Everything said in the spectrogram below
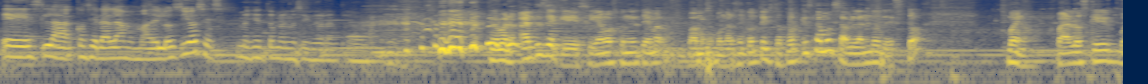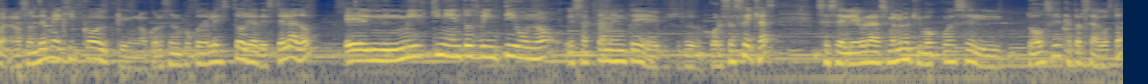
es la considerada la mamá de los dioses. Me siento menos ignorante ahora. Pero bueno, antes de que sigamos con el tema, vamos a ponerse en contexto. ¿Por qué estamos hablando de esto? Bueno, para los que bueno, no son de México, que no conocen un poco de la historia de este lado, en 1521, exactamente pues, por esas fechas, se celebra, si mal no me equivoco, es el 12, 14 de agosto.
